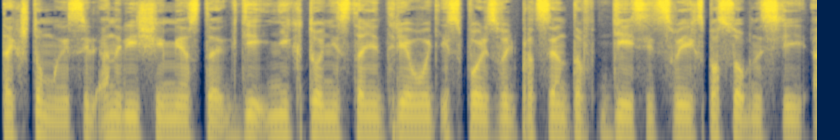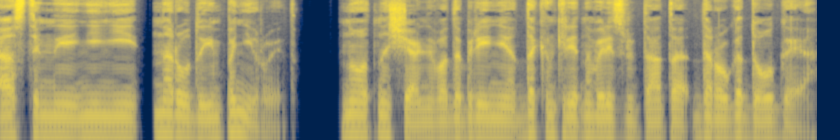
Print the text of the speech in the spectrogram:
Так что мысль о наличии места, где никто не станет требовать использовать процентов 10 своих способностей, а остальные ни-ни, народу импонирует. Но от начального одобрения до конкретного результата дорога долгая.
